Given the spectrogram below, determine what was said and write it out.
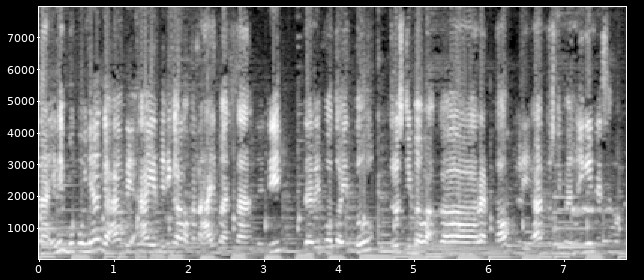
Nah ini bukunya nggak ambil air jadi kalau kena air basah. Jadi dari foto itu terus dibawa ke laptop dilihat terus dibandingin buku ini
